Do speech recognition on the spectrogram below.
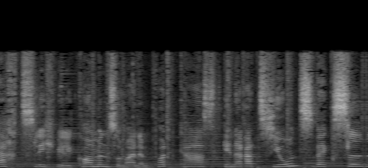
Herzlich willkommen zu meinem Podcast Generationswechsel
